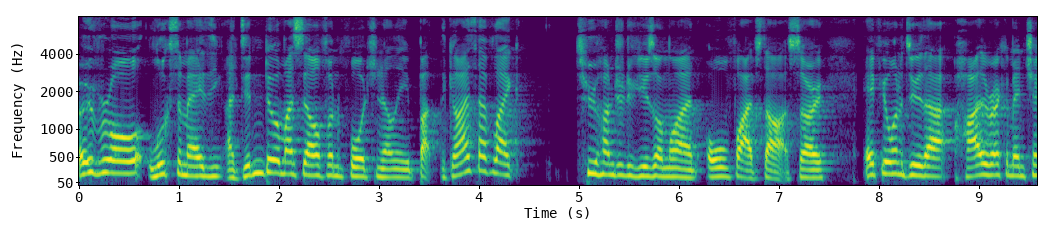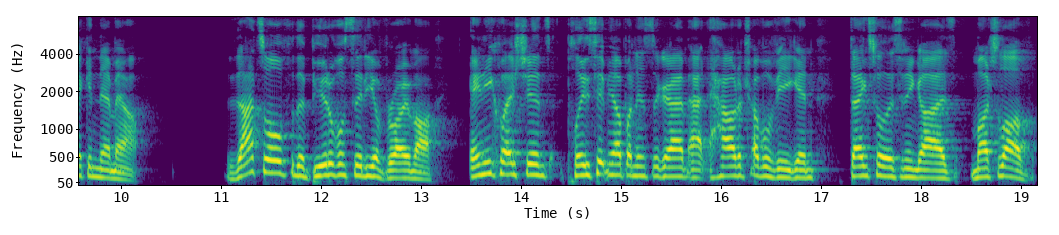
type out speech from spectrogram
Overall, looks amazing. I didn't do it myself, unfortunately, but the guys have like 200 reviews online, all five stars. So if you want to do that, highly recommend checking them out. That's all for the beautiful city of Roma. Any questions, please hit me up on Instagram at how to travel vegan. Thanks for listening, guys. Much love.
